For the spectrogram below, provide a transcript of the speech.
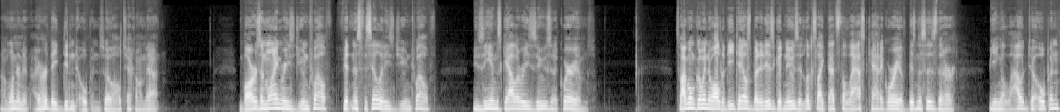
I'm wondering if I heard they didn't open, so I'll check on that. Bars and wineries, June 12th. Fitness facilities, June 12th. Museums, galleries, zoos, and aquariums. So I won't go into all the details, but it is good news. It looks like that's the last category of businesses that are being allowed to open.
